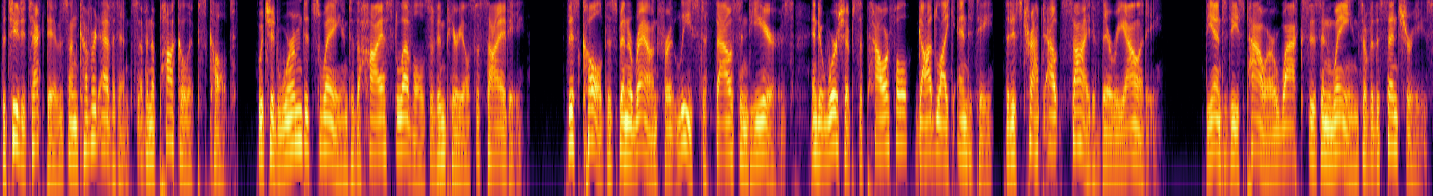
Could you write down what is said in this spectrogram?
The two detectives uncovered evidence of an apocalypse cult, which had wormed its way into the highest levels of Imperial society. This cult has been around for at least a thousand years, and it worships a powerful, godlike entity that is trapped outside of their reality. The entity's power waxes and wanes over the centuries,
